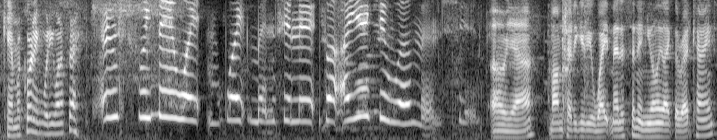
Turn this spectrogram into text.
Okay, I'm recording. What do you want to say? I'm sleeping white white medicine but I like the red medicine. Oh, yeah? Mom tried to give you white medicine and you only like the red kind?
